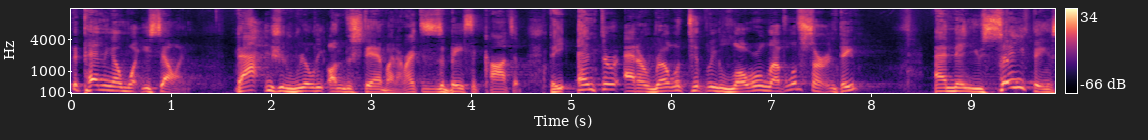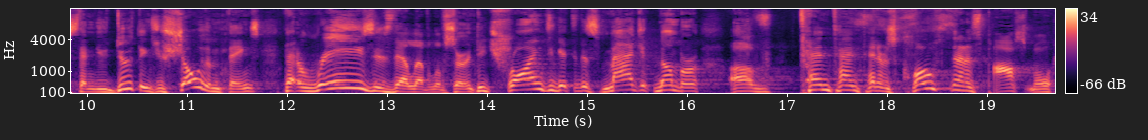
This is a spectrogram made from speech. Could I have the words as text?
depending on what you're selling. That you should really understand by now, right? This is a basic concept. They enter at a relatively lower level of certainty. And then you say things, then you do things, you show them things that raises their level of certainty, trying to get to this magic number of 10, 10, 10, or as close to that as possible.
